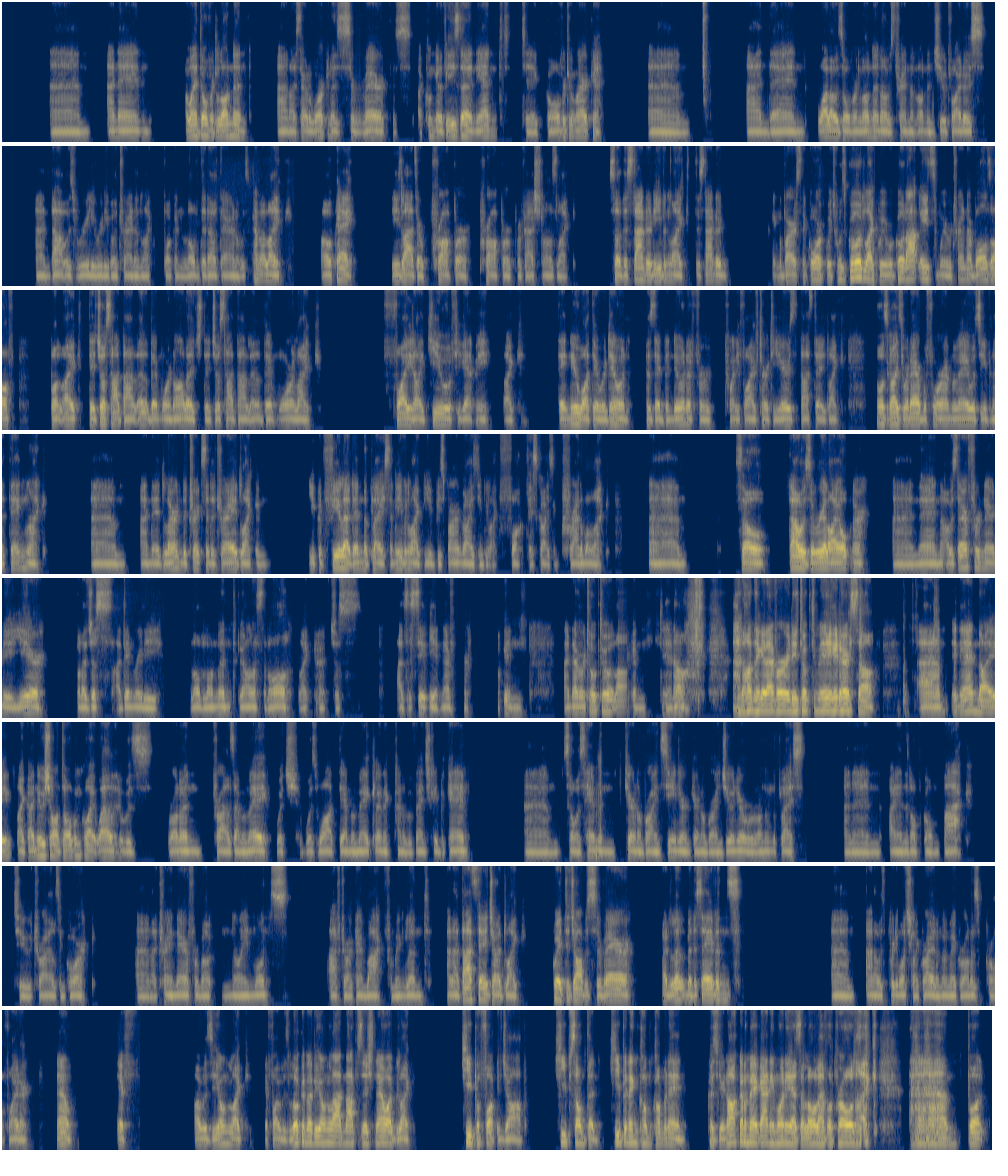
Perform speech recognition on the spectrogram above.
Um, and then I went over to London and I started working as a surveyor because I couldn't get a visa in the end to go over to America. Um, and then while I was over in London, I was training at London Shoot Fighters. And that was really, really good training. Like, fucking loved it out there. And it was kind of like, okay, these lads are proper, proper professionals. Like, so the standard, even like the standard in comparison to Cork, which was good. Like, we were good athletes and we were training our balls off. But like, they just had that little bit more knowledge. They just had that little bit more like fight IQ, if you get me. Like, they knew what they were doing because they've been doing it for 25, 30 years at that stage. Like those guys were there before MMA was even a thing. Like, um, and they'd learned the tricks of the trade. Like, and you could feel it in the place. And even like you'd be sparring guys, and you'd be like, "Fuck, this guy's incredible!" Like, um, so that was a real eye opener. And then I was there for nearly a year, but I just I didn't really love London to be honest at all. Like, I just as a city, it never fucking I never took to it like, and you know, I don't think it ever really took to me either. So, um, in the end, I like I knew Sean Tobin quite well, who was running Trials MMA, which was what the MMA clinic kind of eventually became. Um, so it was him and Kieran O'Brien Senior and Kieran O'Brien Junior were running the place, and then I ended up going back to Trials in Cork, and I trained there for about nine months after I came back from England. And at that stage, I'd like quit the job as surveyor. I had a little bit of savings. Um, and I was pretty much like, right, I'm going to make a run as a pro fighter. Now, if I was young, like, if I was looking at a young lad in that position now, I'd be like, keep a fucking job, keep something, keep an income coming in, because you're not going to make any money as a low level pro. Like, um, but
